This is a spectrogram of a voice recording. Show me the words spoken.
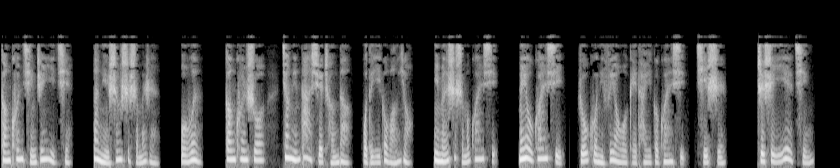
刚坤情真意切，那女生是什么人？我问。刚坤说：“江宁大学城的，我的一个网友。你们是什么关系？没有关系。如果你非要我给他一个关系，其实只是一夜情。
